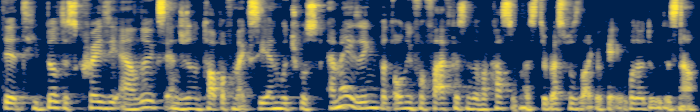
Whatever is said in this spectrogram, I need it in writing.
did. He built this crazy analytics engine on top of MaxCDN, which was amazing, but only for 5% of our customers. The rest was like, okay, what do I do with this now?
